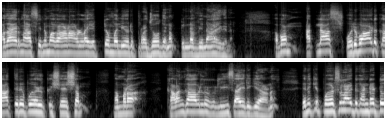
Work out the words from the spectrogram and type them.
അതായിരുന്നു ആ സിനിമ കാണാനുള്ള ഏറ്റവും വലിയൊരു പ്രചോദനം പിന്നെ വിനായകനും. അപ്പം അറ്റ്ലാസ്റ്റ് ഒരുപാട് കാത്തിരിപ്പുകൾക്ക് ശേഷം നമ്മുടെ കളങ്കാവൽ റിലീസായിരിക്കുകയാണ് എനിക്ക് പേഴ്സണലായിട്ട് കണ്ടിട്ട്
